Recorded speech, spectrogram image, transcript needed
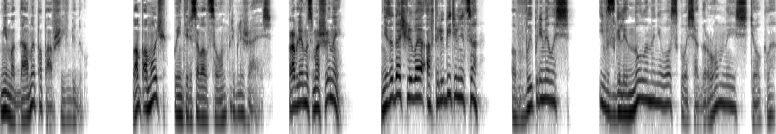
мимо дамы, попавшей в беду. «Вам помочь?» — поинтересовался он, приближаясь. Проблемы с машиной? Незадачливая автолюбительница выпрямилась и взглянула на него сквозь огромные стекла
